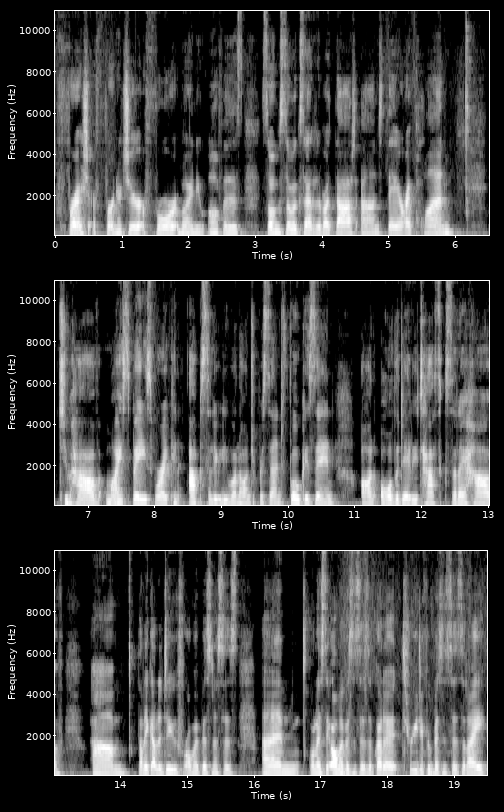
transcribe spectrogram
fresh furniture for my new office. So I'm so excited about that. And there I plan to have my space where I can absolutely 100% focus in on all the daily tasks that I have um, that I got to do for all my businesses. Um, when I say all my businesses, I've got a, three different businesses that I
